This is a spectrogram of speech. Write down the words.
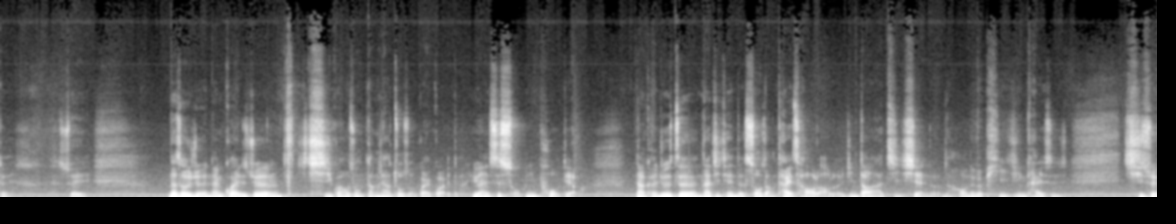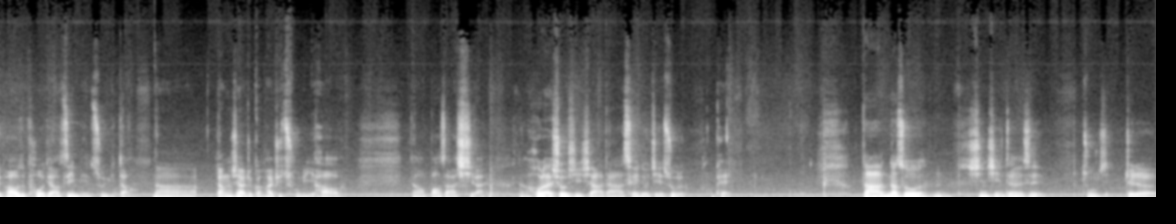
对，所以那时候就觉得难怪，就觉得奇怪，为什么当下左手怪怪的？原来是手已经破掉，那可能就是这那几天的手掌太操劳了，已经到达极限了，然后那个皮已经开始起水泡是破掉，自己没注意到，那当下就赶快去处理好，然后包扎起来，然后后来休息一下，大家测验就结束了，OK。那那时候，嗯，心情真的是逐渐觉得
